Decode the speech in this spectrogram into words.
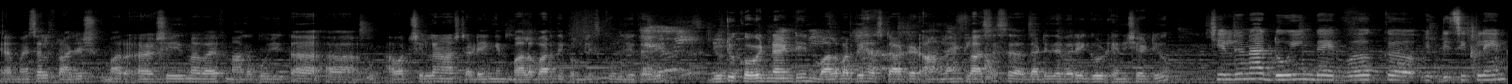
Yeah, myself Rajesh Kumar. Uh, she is my wife Nagapujita. Uh, our children are studying in Balabharati Public School, Jitari. Due to COVID 19, Balabharati has started online classes. Uh, that is a very good initiative. Children are doing their work uh, with discipline,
